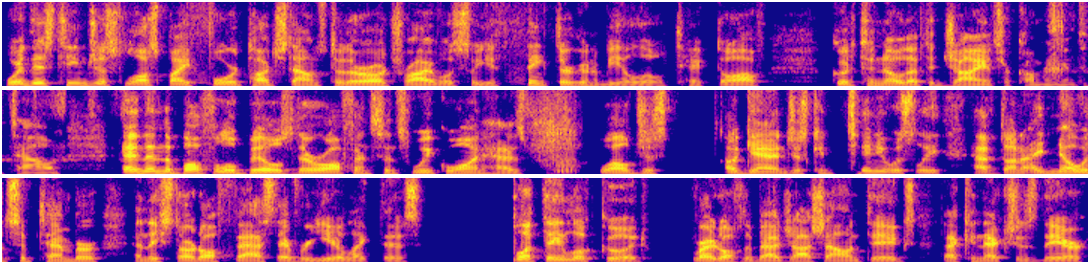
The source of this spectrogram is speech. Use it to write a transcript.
where this team just lost by four touchdowns to their arch rivals, so you think they're going to be a little ticked off. Good to know that the Giants are coming into town, and then the Buffalo Bills. Their offense since week one has, well, just again, just continuously have done. It. I know it's September and they start off fast every year like this, but they look good right off the bat. Josh Allen Diggs, that connection's there.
